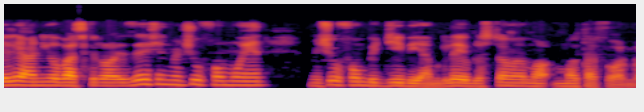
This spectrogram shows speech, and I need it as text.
دليل على neovascularization بنشوفهم وين؟ بنشوفهم بال GBM glioblastoma multiforme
